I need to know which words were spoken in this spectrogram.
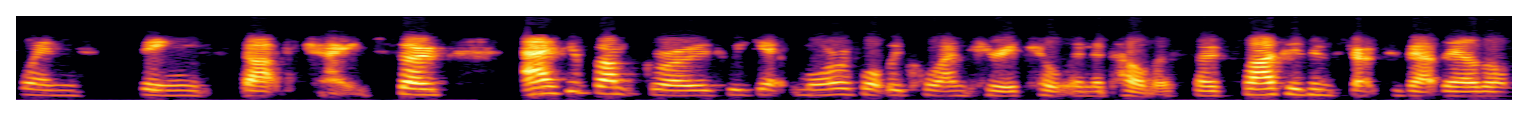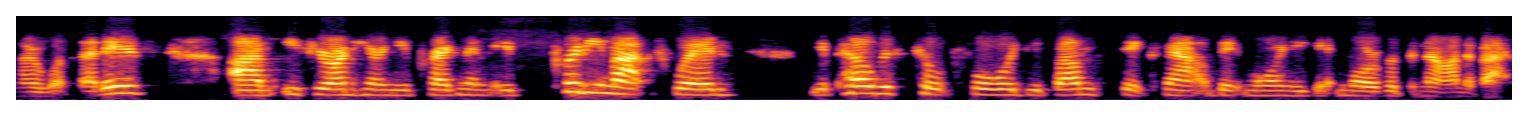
when things start to change. So as your bump grows, we get more of what we call anterior tilt in the pelvis. So Pilates instructors out there, they'll know what that is. Um, if you're on here and you're pregnant, it's pretty much when your pelvis tilts forward, your bum sticks out a bit more, and you get more of a banana back.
